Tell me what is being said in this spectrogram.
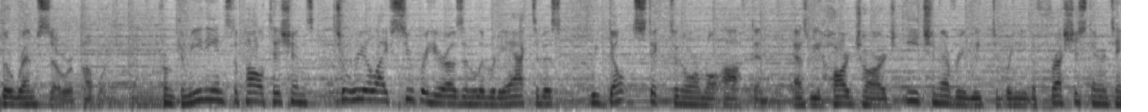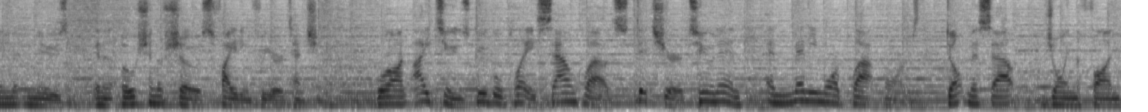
the Remso Republic. From comedians to politicians to real life superheroes and liberty activists, we don't stick to normal often as we hard charge each and every week to bring you the freshest entertainment and news in an ocean of shows fighting for your attention. We're on iTunes, Google Play, SoundCloud, Stitcher, TuneIn, and many more platforms. Don't miss out, join the fun,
